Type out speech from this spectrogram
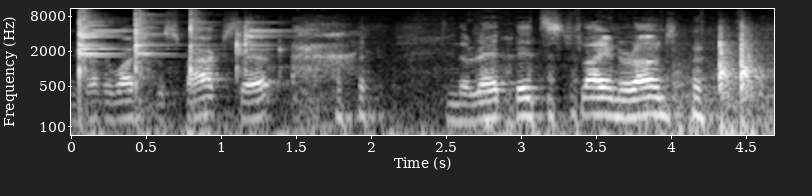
You've got to watch the sparks there. and the red bits flying around.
